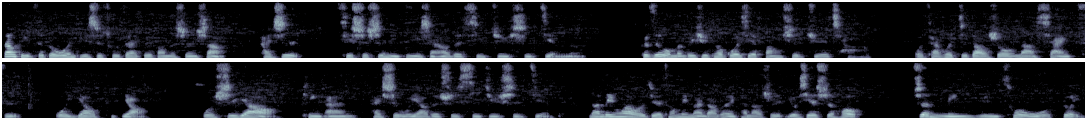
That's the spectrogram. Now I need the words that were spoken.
到底这个问题是出在对方的身上，还是其实是你自己想要的戏剧事件呢？可是我们必须透过一些方式觉察，我才会知道说，那下一次我要不要？我是要平安，还是我要的是戏剧事件？那另外，我觉得从命盘当中也看到是有些时候证明你错我对，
